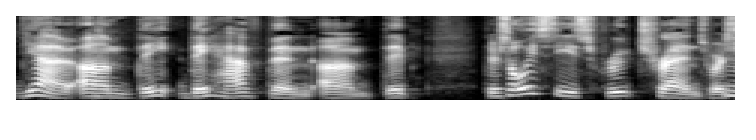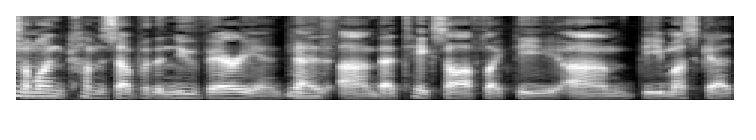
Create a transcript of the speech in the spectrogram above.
yeah. Um, they they have been. Um, they there's always these fruit trends where someone comes up with a new variant Mm. Yes. that um, that takes off, like the um, the muscat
